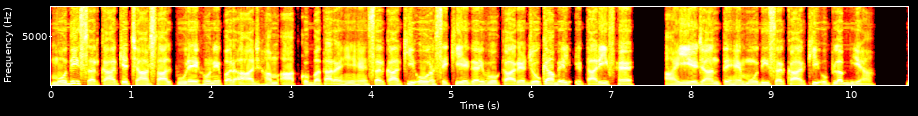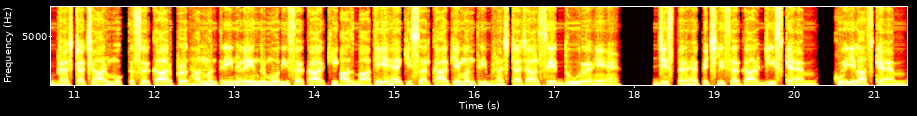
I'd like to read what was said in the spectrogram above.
मोदी सरकार के चार साल पूरे होने पर आज हम आपको बता रहे हैं सरकार की ओर से किए गए वो कार्य जो काबिल तारीफ़ है। आइए जानते हैं मोदी सरकार की उपलब्धियाँ। भ्रष्टाचार मुक्त सरकार, प्रधानमंत्री नरेंद्र मोदी सरकार की खास बात यह है कि सरकार के मंत्री भ्रष्टाचार से दूर रहे हैं। जिस तरह पिछली सरकार जी स्कैम, कोयला scam,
